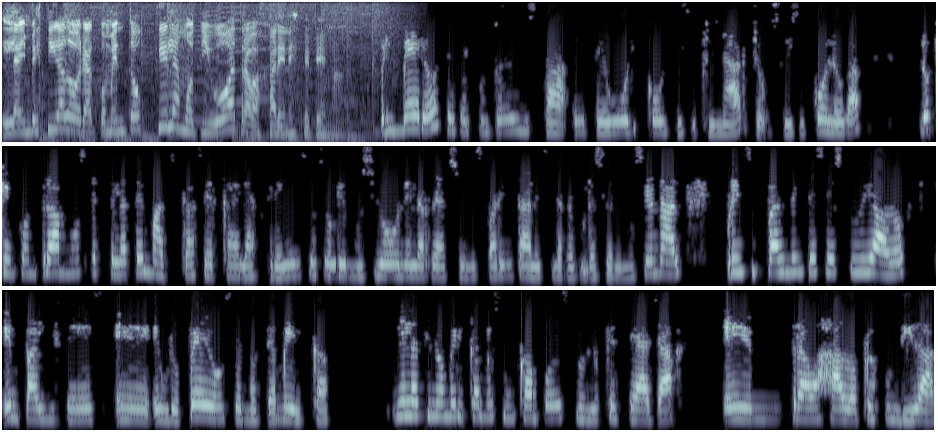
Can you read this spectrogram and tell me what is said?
La investigadora comentó qué la motivó a trabajar en este tema. Primero, desde el punto de vista eh, teórico y disciplinar, yo soy psicóloga, lo que encontramos es que la temática acerca de las creencias sobre emociones, las reacciones parentales y la regulación emocional principalmente se ha estudiado en países eh, europeos de Norteamérica y en Latinoamérica no es un campo de estudio que se haya em, trabajado a profundidad.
